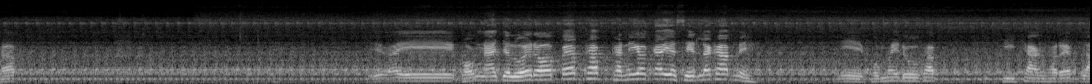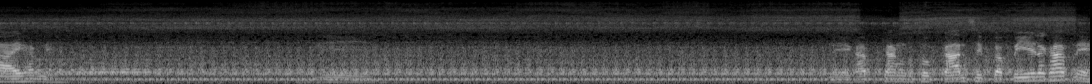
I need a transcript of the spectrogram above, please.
ครับเดี๋ยวไอของนายจะรวยรอแป๊บครับคันนี้ก็ใกล้จะเสร็จแล้วครับนี่ นี่ผมให้ดูครับที่ช่างเขาแรปลายครับนี่นี่ ครับช่างประสบการณ์สิบกว่าปีแล้วครับนี่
